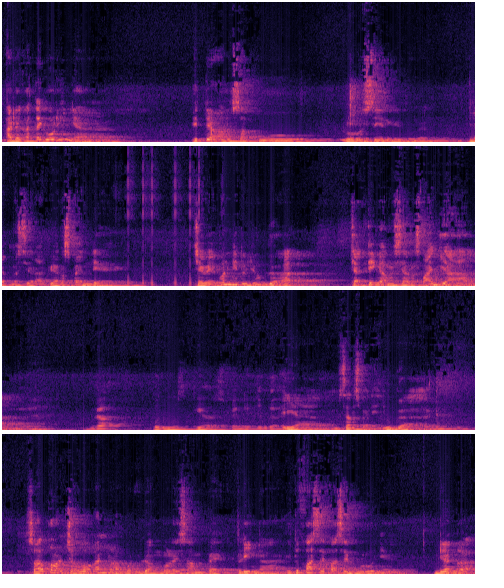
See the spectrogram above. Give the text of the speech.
ada kategorinya. Itu yang harus aku lurusin gitu kan. Nggak mesti rapi harus pendek. Cewek pun gitu juga. Cantik nggak mesti harus panjang. Enggak pun mesti harus pendek juga. Iya, bisa harus pendek juga. Soal kalau cowok kan rambut udah mulai sampai telinga, itu fase-fase buruknya. Dia nggak,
